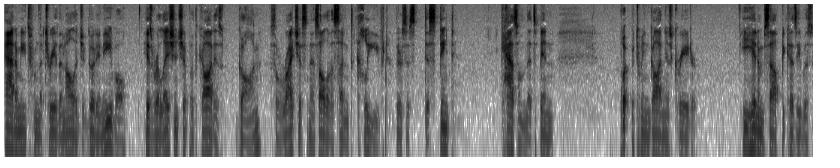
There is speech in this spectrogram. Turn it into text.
adam eats from the tree of the knowledge of good and evil. His relationship with god is gone so righteousness all of a sudden cleaved. There's this distinct chasm that's been put between God and his creator. He hid himself because he was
